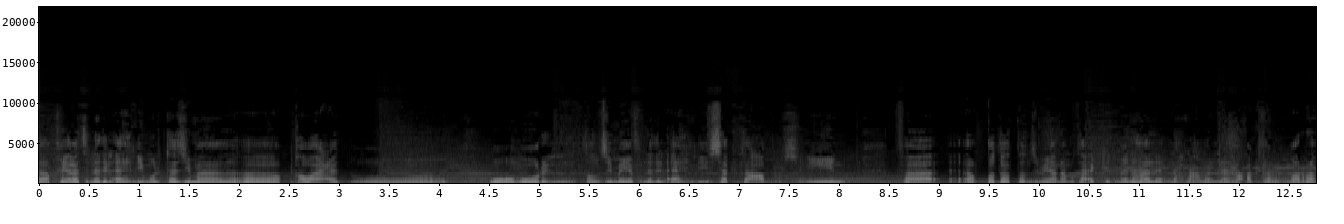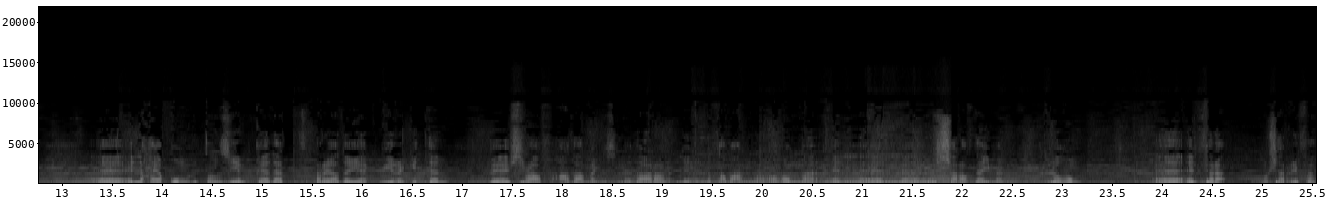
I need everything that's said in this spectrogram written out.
آه، قيادات النادي الأهلي ملتزمة آه، قواعد و... وأمور التنظيمية في النادي الأهلي ثابتة عبر السنين. فالقدرة التنظيمية أنا متأكد منها لأن إحنا عملناها أكثر من مرة. آه، اللي هيقوم بالتنظيم قيادات رياضية كبيرة جدا بإشراف أعضاء مجلس الإدارة لأن طبعا هم ال- ال- الشرف دايما لهم. آه، الفرق مشرفة.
